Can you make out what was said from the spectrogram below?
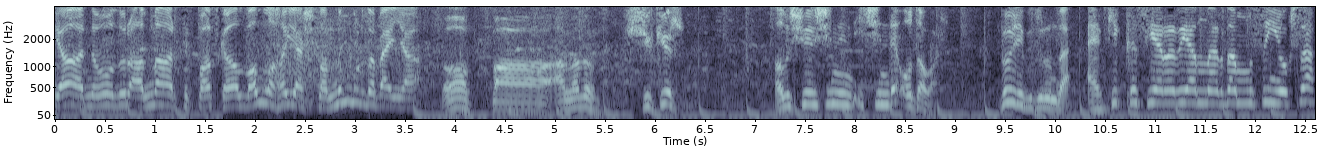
Ya ne olur anla artık Pascal. Vallahi yaşlandım burada ben ya. Hoppa anladım. Şükür. Alışverişinin içinde o da var. Böyle bir durumda erkek kasiyer arayanlardan mısın yoksa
